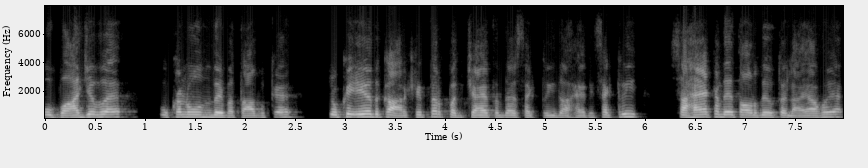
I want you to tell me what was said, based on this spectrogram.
ਉਹ ਵਾਜਬ ਹੈ ਉਹ ਕਾਨੂੰਨ ਦੇ ਮੁਤਾਬਕ ਹੈ, ਕਿਉਂਕਿ ਇਹ ਅਧਿਕਾਰ ਖੇਤਰ ਪੰਚਾਇਤ ਦਾ, ਸੈਕਟਰੀ ਦਾ ਹੈ ਨਹੀਂ। ਸੈਕਟਰੀ ਸਹਾਇਕ ਦੇ ਤੌਰ ਦੇ ਉੱਤੇ ਲਾਇਆ ਹੋਇਆ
